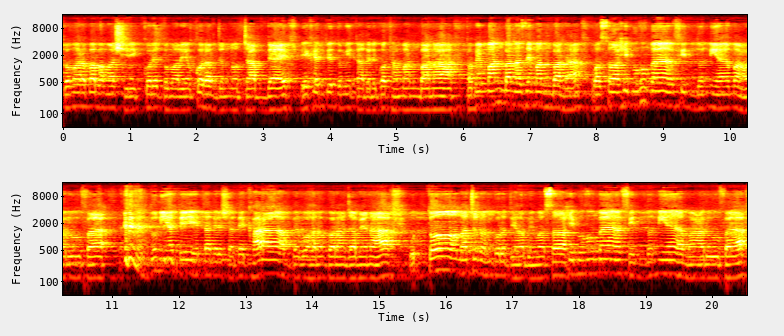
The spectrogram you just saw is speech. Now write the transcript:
তোমার বাবা মা শিরিক করে তোমার এ করার জন্য চাপ দেয়, এক্ষেত্রে তুমি তাদের কথা মানবা না। তবে মানবা না যে মানবা না। ওয়াসাহিবুহুমা ফিদ দুনিয়া মারুফা। দুনিয়াতে তাদের সাথে খারাপ ব্যবহার করা যাবে না। উত্তম আচরণ করতে হবে। দুনিয়া মারুফা।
